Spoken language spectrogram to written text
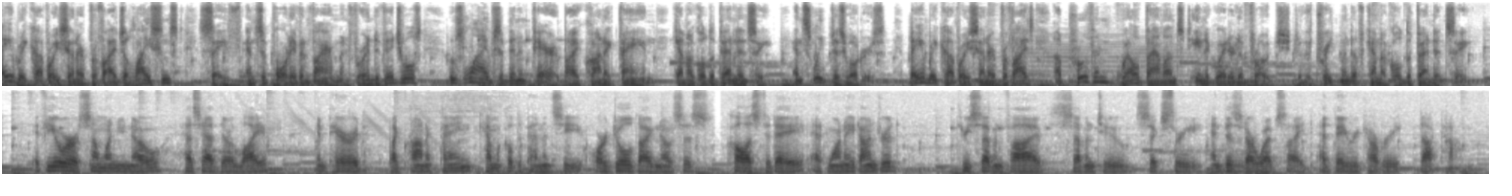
Bay Recovery Center provides a licensed, safe, and supportive environment for individuals whose lives have been impaired by chronic pain, chemical dependency, and sleep disorders. Bay Recovery Center provides a proven, well balanced, integrated approach to the treatment of chemical dependency. If you or someone you know has had their life impaired by chronic pain, chemical dependency, or dual diagnosis, call us today at 1 800 375 7263 and visit our website at bayrecovery.com.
